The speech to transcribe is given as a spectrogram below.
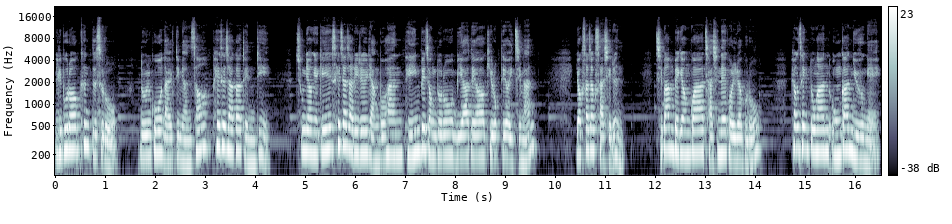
일부러 큰 뜻으로 놀고 날뛰면서 폐쇄자가 된 뒤 충녕에게 세자 자리를 양보한 대인배 정도로 미화되어 기록되어 있지만 역사적 사실은 집안 배경과 자신의 권력으로 평생 동안 온갖 유흥에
